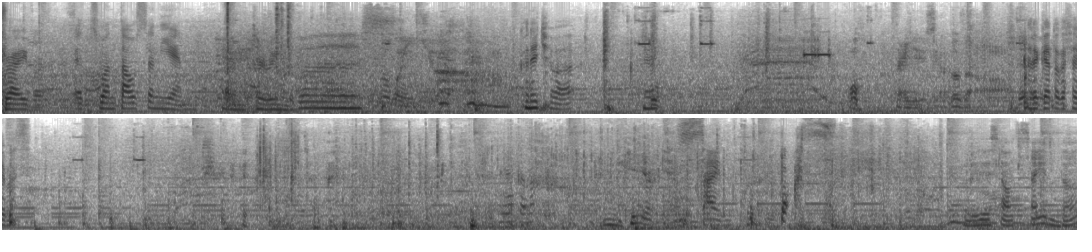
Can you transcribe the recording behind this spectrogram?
driver. It's 1,000 yen. Entering the bus. Konnichiwa. お大丈夫ですよどうぞありがとうございます。And here inside the bus. This is outside the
